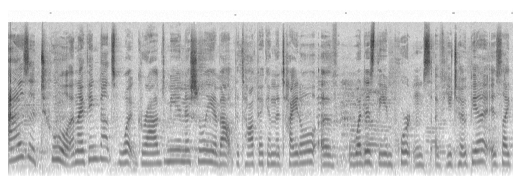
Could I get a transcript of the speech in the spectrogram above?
as a tool, and I think that's what grabbed me initially about the topic and the title of what is the importance of utopia is like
